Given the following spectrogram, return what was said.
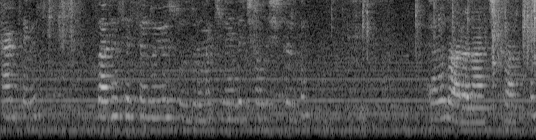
tertemiz. Zaten sesini duyuyorsunuzdur. Makineyi de çalıştırdım. Onu da aradan çıkarttım.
